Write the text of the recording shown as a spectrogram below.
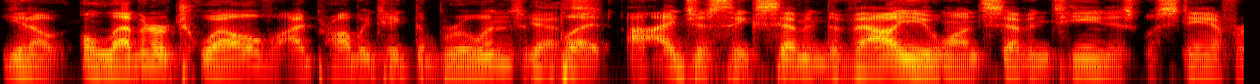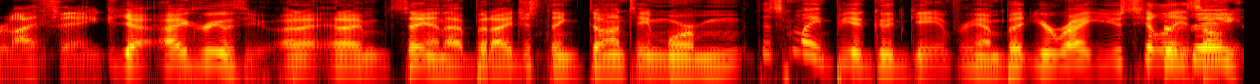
you know 11 or 12 I'd probably take the Bruins yes. but I just think 7 the value on 17 is with Stanford I think. Yeah I agree with you and, I, am saying that but I just think Dante Moore this might be a good game for him but you're right UCLA's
